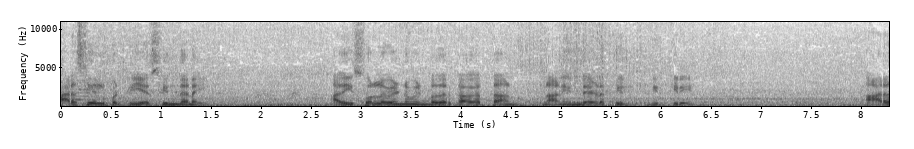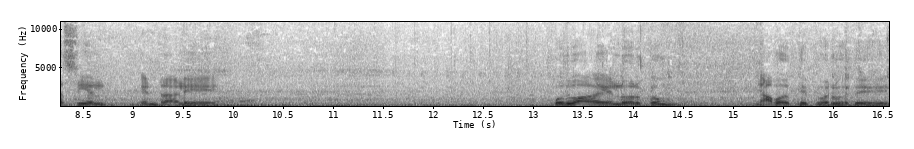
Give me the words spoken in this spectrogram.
அரசியல் பற்றிய சிந்தனை அதை சொல்ல வேண்டும் என்பதற்காகத்தான் நான் இந்த இடத்தில் நிற்கிறேன். அரசியல் என்றாலே பொதுவாக எல்லோருக்கும் ஞாபகத்திற்கு வருவது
